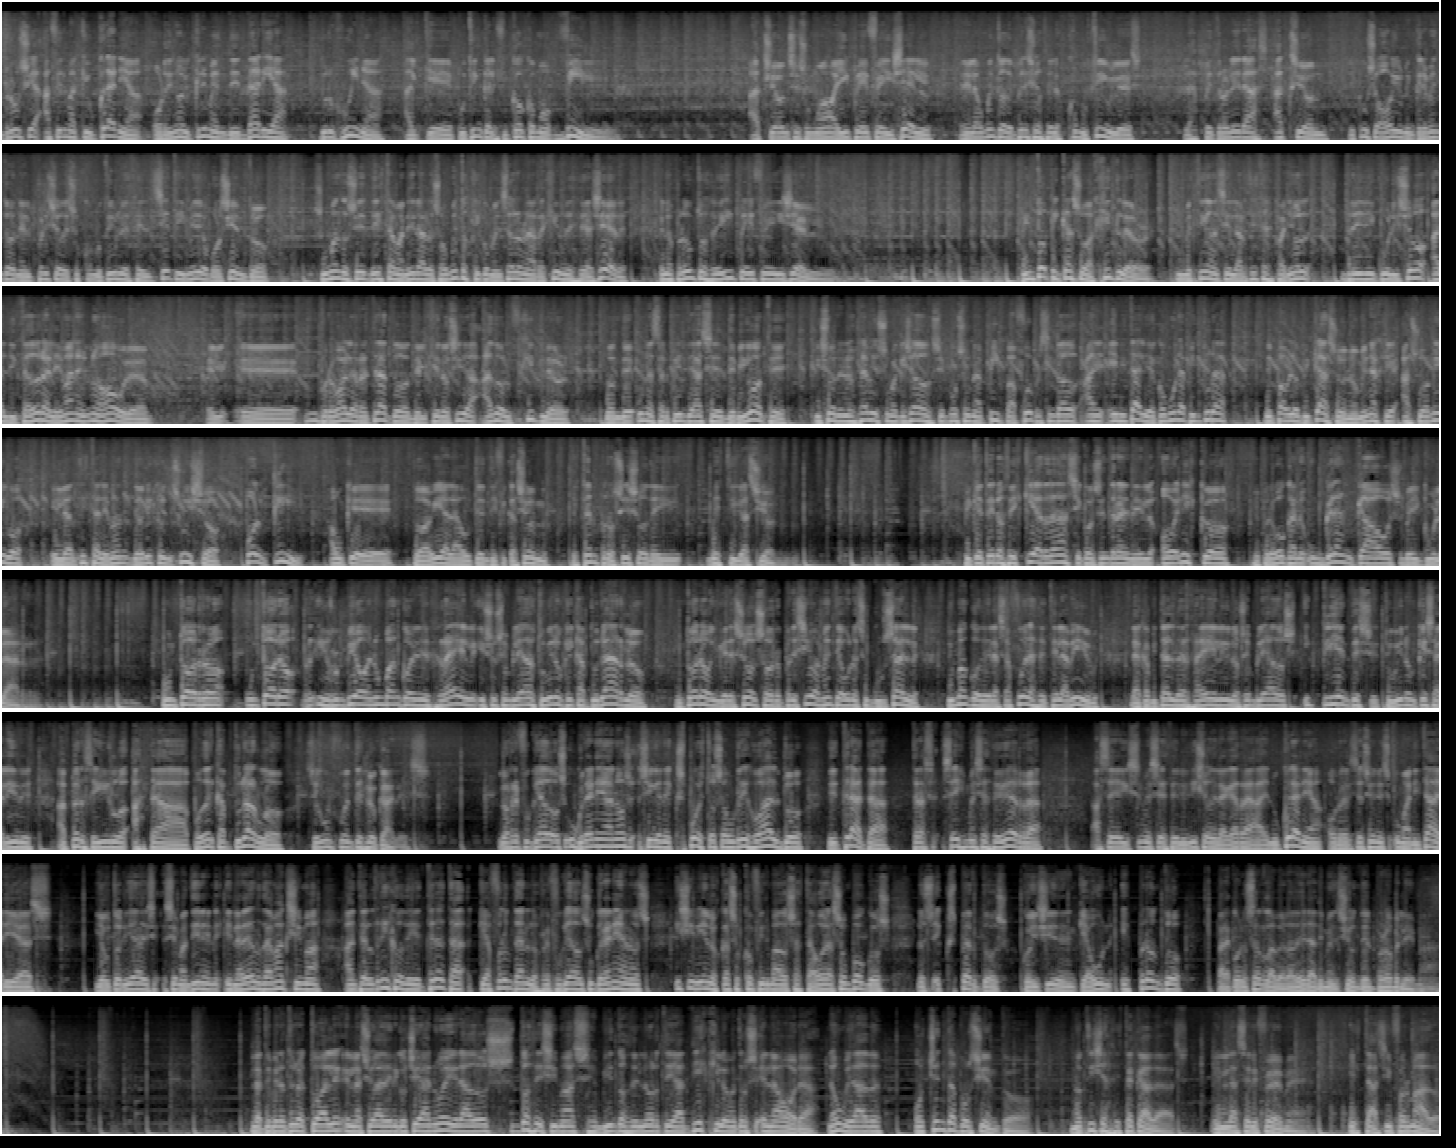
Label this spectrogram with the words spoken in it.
Rusia afirma que Ucrania ordenó el crimen de Daria Durguina, al que Putin calificó como vil. Acción se sumó a IPF y Shell en el aumento de precios de los combustibles. Las petroleras Acción dispuso hoy un incremento en el precio de sus combustibles del 7,5%, sumándose de esta manera a los aumentos que comenzaron a regir desde ayer en los productos de IPF y Shell. Pintó Picasso a Hitler. Investigan si el artista español ridiculizó al dictador alemán en una obra el, eh, un probable retrato del genocida Adolf Hitler, donde una serpiente hace de bigote y sobre los labios maquillados se posa una pipa. Fue presentado en Italia como una pintura de Pablo Picasso en homenaje a su amigo, el artista alemán de origen suizo, Paul Klee, aunque todavía la autentificación está en proceso de investigación. Piqueteros de izquierda se concentran en el obelisco y provocan un gran caos vehicular. Un toro, un toro irrumpió en un banco en Israel y sus empleados tuvieron que capturarlo. Un toro ingresó sorpresivamente a una sucursal de un banco de las afueras de Tel Aviv, la capital de Israel, y los empleados y clientes tuvieron que salir a perseguirlo hasta poder capturarlo, según fuentes locales. Los refugiados ucranianos siguen expuestos a un riesgo alto de trata tras seis meses de guerra. A seis meses del inicio de la guerra en Ucrania, organizaciones humanitarias y autoridades se mantienen en alerta máxima ante el riesgo de trata que afrontan los refugiados ucranianos y si bien los casos confirmados hasta ahora son pocos, los expertos coinciden en que aún es pronto para conocer la verdadera dimensión del problema. La temperatura actual en la ciudad de Necochea 9 grados, dos décimas, vientos del norte a 10 kilómetros en la hora, la humedad 80%. Noticias destacadas en la FM. Estás informado.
